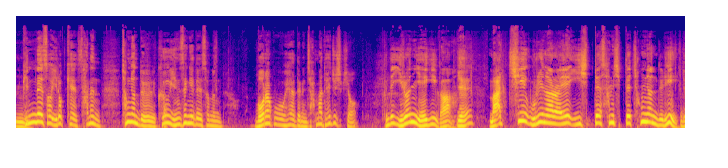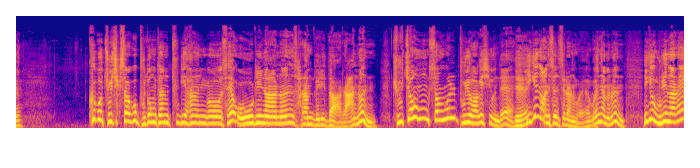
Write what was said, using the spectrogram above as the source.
음. 빚내서 이렇게 사는 청년들 그 인생에 대해서는 뭐라고 해야 되는지 한마디 해주십시오. 근데 이런 얘기가 예. 마치 우리나라의 20대, 30대 청년들이 예. 그뭐 주식 사고 부동산 투기하는 것에 올인하는 사람들이다라는 규정성을 부여하기 쉬운데 예. 이게 넌센스라는 거예요. 왜냐면은 이게 우리나라의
